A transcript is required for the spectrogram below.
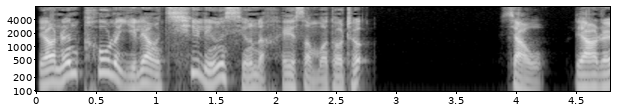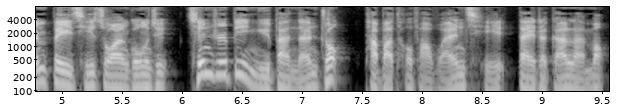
两人偷了一辆七零型的黑色摩托车。下午。两人备齐作案工具，秦之碧女扮男装，他把头发挽起，戴着橄榄帽，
